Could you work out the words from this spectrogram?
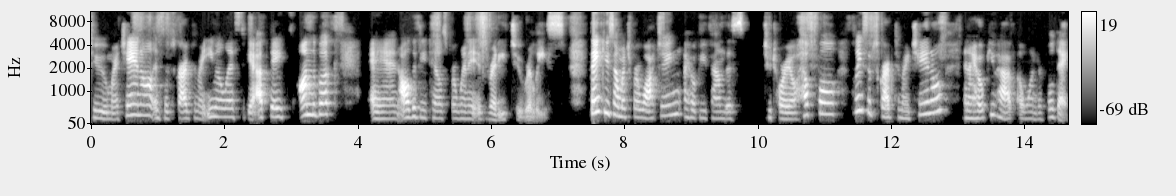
to my channel and subscribe to my email list to get updates on the book and all the details for when it is ready to release. Thank you so much for watching. I hope you found this tutorial helpful. Please subscribe to my channel and I hope you have a wonderful day.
